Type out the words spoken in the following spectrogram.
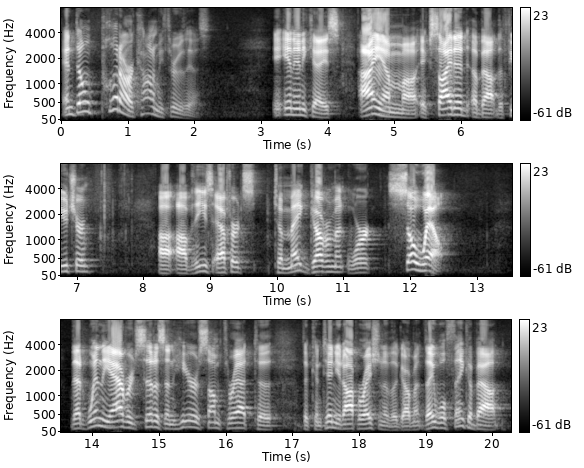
And don't put our economy through this. In any case, I am uh, excited about the future uh, of these efforts to make government work so well that when the average citizen hears some threat to the continued operation of the government, they will think about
